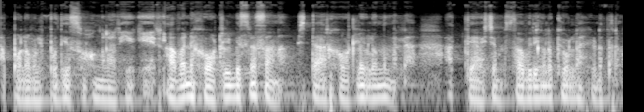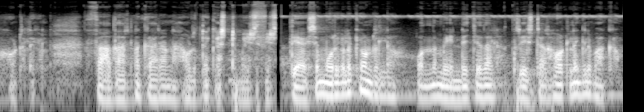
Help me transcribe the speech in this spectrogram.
അപ്പോൾ അവൾ പുതിയ സുഖങ്ങൾ അറിയുകയായിരുന്നു. അവൻ ഹോട്ടൽ ബിസിനസ്സാണ്. സ്റ്റാർ ഹോട്ടലുകളൊന്നുമല്ല. അത്യാവശ്യം സൗകര്യങ്ങളൊക്കെ ഉള്ള ഇടത്തരം ഹോട്ടലുകൾ. സാധാരണക്കാരാണ് അവിടുത്തെ കസ്റ്റമേഴ്സ് അത്യാവശ്യം മുറികളൊക്കെ ഉണ്ടല്ലോ. ഒന്ന് മെയിന്റെയിൻ ചെയ്താൽ ത്രീ സ്റ്റാർ ഹോട്ടലെങ്കിലും ആക്കാം.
